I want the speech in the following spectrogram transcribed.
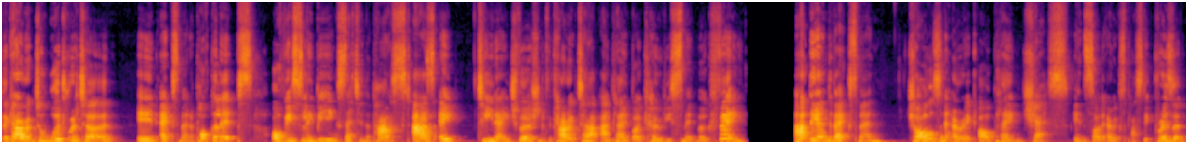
The character would return in X Men Apocalypse, obviously being set in the past, as a teenage version of the character and played by Kodi Smit McPhee. At the end of X Men, Charles and Eric are playing chess inside Eric's plastic prison,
